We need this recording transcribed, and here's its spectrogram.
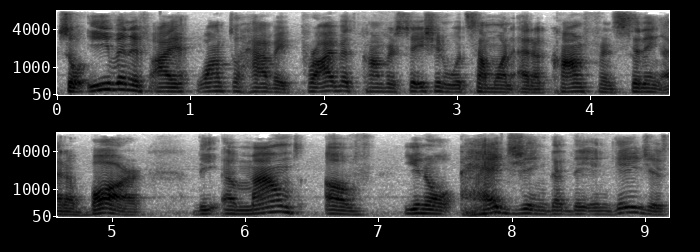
So even if I want to have a private conversation with someone at a conference sitting at a bar, the amount of you know hedging that they engage engages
